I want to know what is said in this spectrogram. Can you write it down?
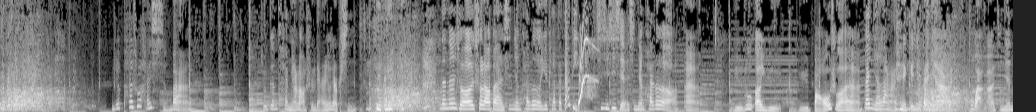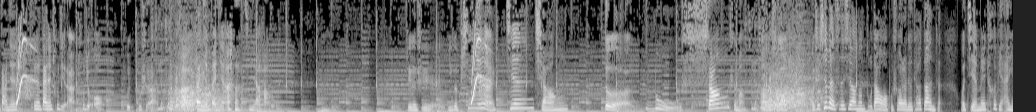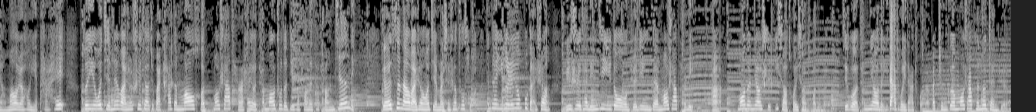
你这潘叔还行吧？就跟蔡明老师俩人有点贫。囡囡说，说老板新年快乐，月票大大的，谢谢谢谢，新年快乐啊！雨露呃雨。雨薄说：“哎，拜年啦，给你拜年啊，不晚吧？今年大年，现在大年初几了？初九，初初十了啊！拜年拜年啊，新年好。嗯，这个是一个拼音啊，坚强的路商是吗？啊，说我是新粉丝，希望能读到我不说了，留条段子。”我姐妹特别爱养猫，然后也怕黑，所以我姐妹晚上睡觉就把她的猫和猫砂盆，还有她猫住的地方放在她房间里。有一次呢，晚上我姐妹想上厕所，但她一个人又不敢上，于是她灵机一动，决定在猫砂盆里啊，猫的尿是一小坨一小坨的嘛，结果她尿的一大坨一大坨的，把整个猫砂盆都占据了。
